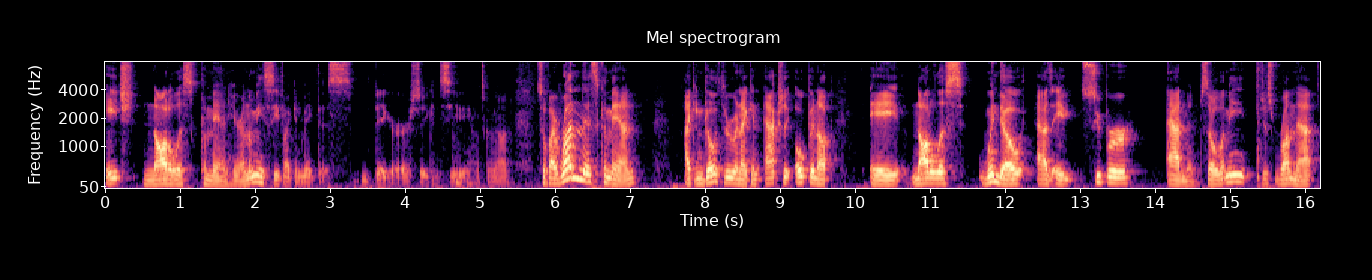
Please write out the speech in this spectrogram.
h nautilus command here. And let me see if I can make this bigger so you can see what's going on. So if I run this command, I can go through and I can actually open up a nautilus window as a super admin. So let me just run that.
